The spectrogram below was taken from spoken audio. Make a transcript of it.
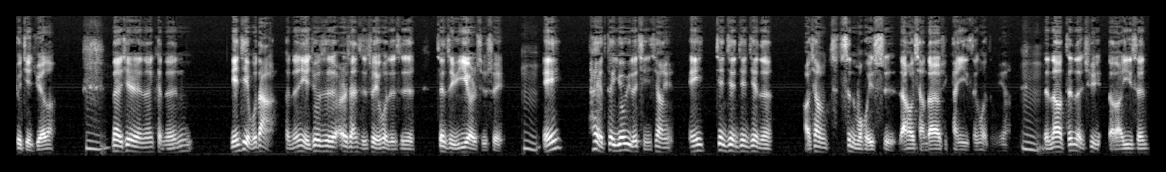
就解决了。嗯，那有些人呢，可能年纪也不大，可能也就是二三十岁，或者是甚至于一二十岁。嗯，哎，他有这忧郁的倾向，哎，渐渐渐渐的，好像是那么回事，然后想到要去看医生或怎么样。嗯，等到真的去找到医生，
